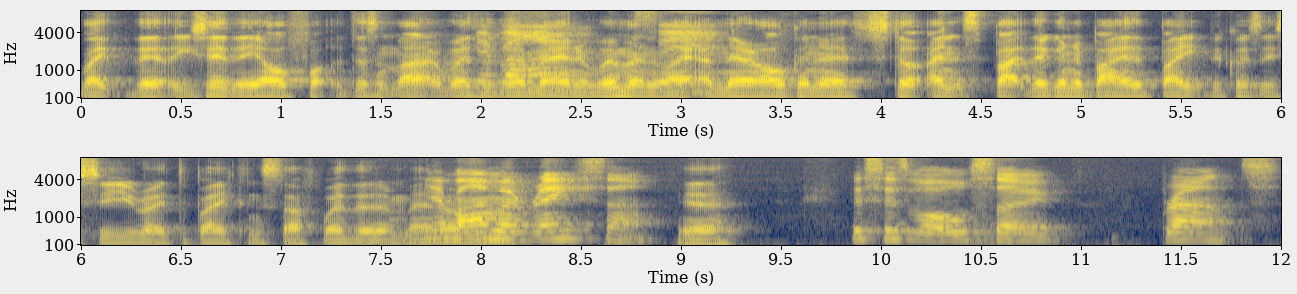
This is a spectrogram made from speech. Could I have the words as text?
like they, like you say they all fo- it doesn't matter whether Yeah, they're men or I- women like and they're all gonna still and it's but they're gonna buy the bike because they see you ride the bike and stuff whether they're men yeah, or but I'm women. a racer. yeah This is what also brands,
